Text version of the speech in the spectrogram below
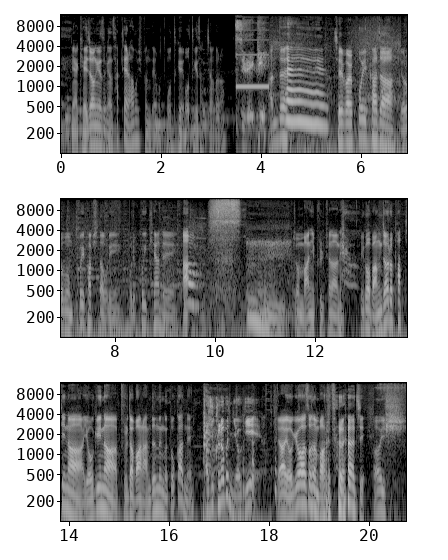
그냥 계정에서 그냥 삭제를 하고 싶은데. 어, 어떻게 어떻게 삭제하더라? 쓰레기. 안돼! 제발 포획하자. 여러분 포획합시다 우리. 우리 포획해야 돼 아. 음, 좀 많이 불편하네요. 이거 망자루 파티나 여기나 둘 다 말 안 듣는 건 똑같네? 아주 클럽은 여기 야 여기 와서는 말을 들어야지. 어이씨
